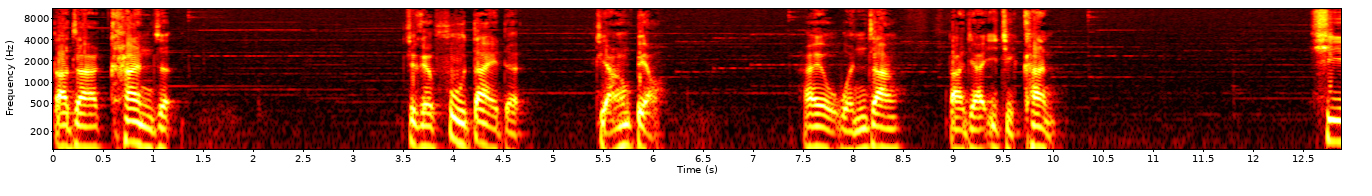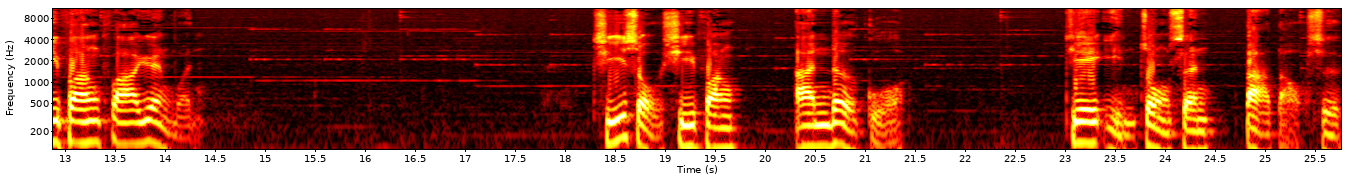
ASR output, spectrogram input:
大家看着这个附带的讲表，还有文章，大家一起看。西方发愿文，起手西方安乐国。皆引众生大导师，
